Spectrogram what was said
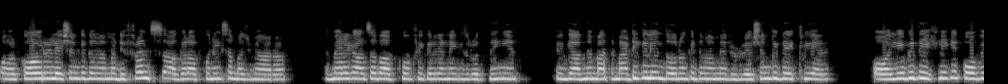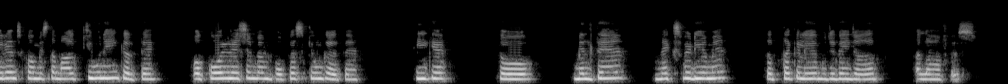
और को रिलेशन के दरमियान में डिफरेंस अगर आपको नहीं समझ में आ रहा तो मेरे ख्याल से अब आपको फ़िक्र करने की ज़रूरत नहीं है, क्योंकि आपने मैथमेटिकली इन दोनों के दरमियान में रिलेशन भी देख लिया है और ये भी देख लिया कि कोवेरियंस को हम इस्तेमाल क्यों नहीं करते और को रिलेशन पर हम फोकस क्यों करते हैं। ठीक है? तो मिलते हैं नेक्स्ट वीडियो में। तब तक के लिए मुझे दें इजाज़त। अल्लाह हाफिज़।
